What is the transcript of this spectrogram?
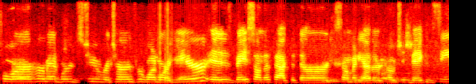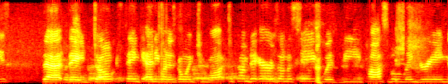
for Herm Edwards to return for one more year is based on the fact that there are already so many other coaching vacancies that they don't think anyone is going to want to come to Arizona State with the possible lingering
